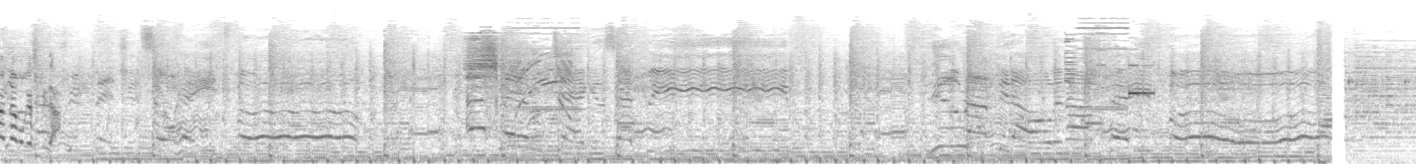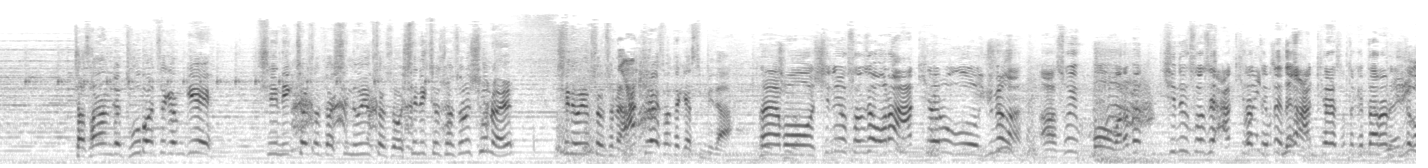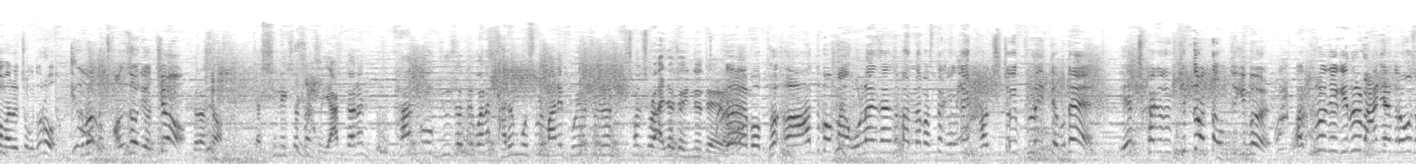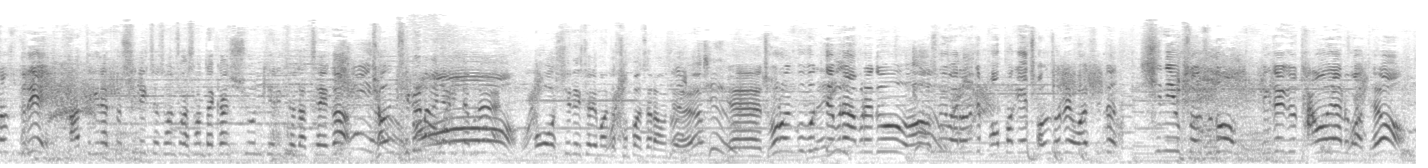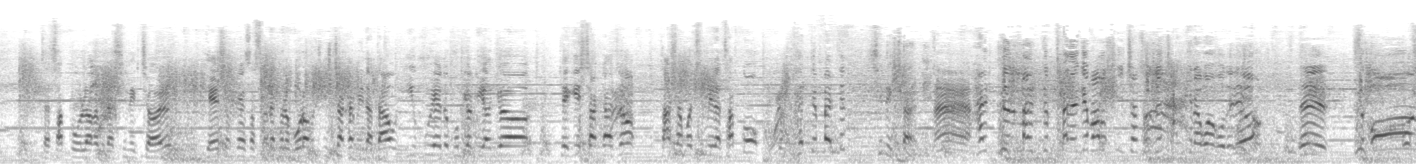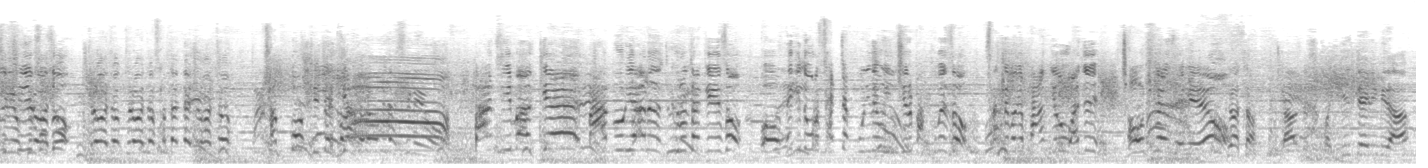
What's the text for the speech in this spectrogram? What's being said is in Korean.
만나보겠습니다. 자, 4강전 두 번째 경기 신익철 선수와 신의육 선수. 신익철 선수는 슌을, 신의육 선수는 아키라를 선택했습니다. 네, 뭐 신우혁 선수가 워낙 아키라로 어, 유명한 아 소위 뭐 말하면 신우혁 선수의 아키라 때문에 내가 아키라를 선택했다라는 리더가 많을 정도로 그만큼 전설이었죠. 그렇죠. 자, 신익철 선수 약간은 한국 유저들과는 다른 모습을 많이 보여주는 선수로 알려져 있는데요. 네, 뭐 변- 아, 한두 번막 온라인상에서 만나봤을 때 굉장히 변칙적인 플레이 때문에 예측하기 좀 힘들었다 움직임을 아, 그런 얘기를 많이 하더라고 선수들이. 가뜩이나 또 신익철 선수가 선택한 쉬운 캐릭터 자체가 변칙을 많이 하기 때문에 오 신익철이 먼저 첫 번째 라운드 예, 저런 부분 때문에 아무래도 어, 소위 말하는 이제 법하게 전설이라고 할 수 있는 신이욱 선수도 굉장히 좀 당황해하는 것 같아요. 자 잡고 올라갑니다 신익철. 계속해서 상대편을 몰아붙이기 시작합니다. 다운 이후에도 공격이 연결되기 시작하죠. 다시 한번 칩니다. 잡고 할 듯 말 듯 신익철. 네, 할 듯 말 듯 하는 게 바로 신이철 선수의 장기라고 하거든요. 네, 오 어, 신익철 들어가죠. 들어가죠 들어가죠. 3단까지 들어갔죠. 잡고 뒤쪽에 신익 마지막에 마무리하는 그런 단계에서 어, 회기동으로 살짝 본인의 위치를 바꾸면서 상대방의 반격을 완전히 저지한 셈이에요. 그렇죠. 라운드 스코어 1대1입니다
